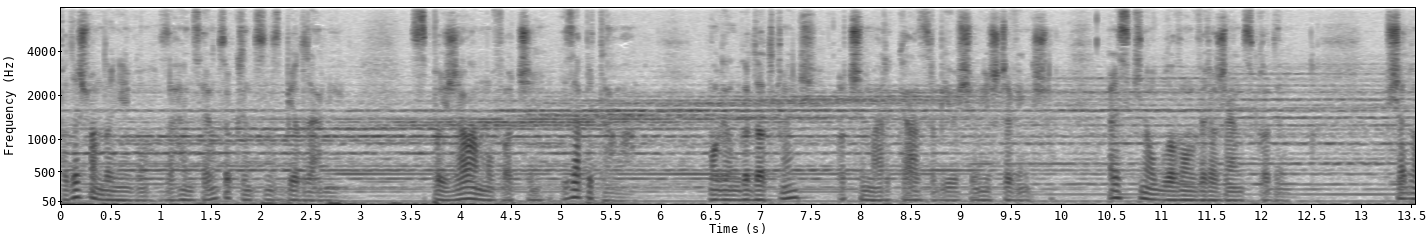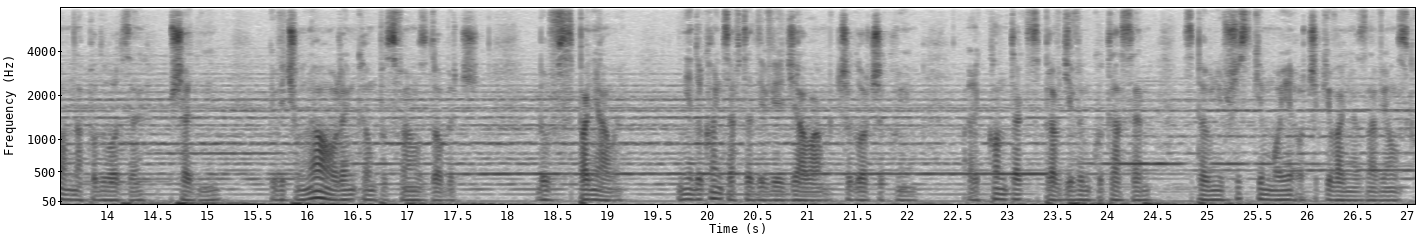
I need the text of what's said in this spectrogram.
Podeszłam do niego, zachęcająco kręcąc biodrami. Spojrzałam mu w oczy i zapytałam. Mogę go dotknąć? Oczy Marka zrobiły się jeszcze większe, ale skinął głową, wyrażając zgodę. Usiadłam na podłodze przed nim i wyciągnęłam rękę po swoją zdobycz. Był wspaniały. Nie do końca wtedy wiedziałam, czego oczekuję, ale kontakt z prawdziwym kutasem spełnił wszystkie moje oczekiwania z nawiązką.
